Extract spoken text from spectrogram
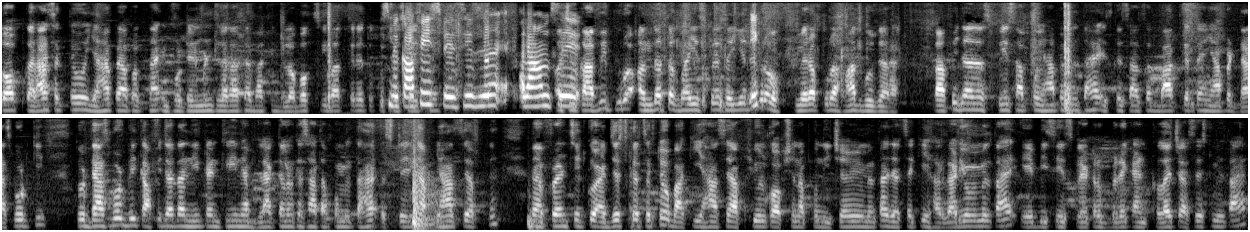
टॉप करा सकते हो। यहाँ पे आप अपना इंफोटेनमेंट लगाते हैं बाकी ग्लोबॉक्स की बात करें तो कुछ इसमें काफ़ी स्पेसिस है आराम से अच्छा काफ़ी पूरा अंदर तक भाई स्पेस है ये देख रहे हो? मेरा पूरा हाथ गुजरा है। काफ़ी ज़्यादा स्पेस आपको यहाँ पे मिलता है। इसके साथ साथ बात करते हैं यहाँ पे डैशबोर्ड की। तो डैशबोर्ड भी काफ़ी ज़्यादा नीट एंड क्लीन है। ब्लैक कलर के साथ आपको मिलता है। स्टेयरिंग आप यहाँ से अपने फ्रंट सीट को एडजस्ट कर सकते हो। बाकी यहाँ से आप फ्यूल का ऑप्शन आपको नीचे में मिलता है। जैसे कि हर गाड़ियों में मिलता है। A B C accelerator brake and clutch assist मिलता है।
